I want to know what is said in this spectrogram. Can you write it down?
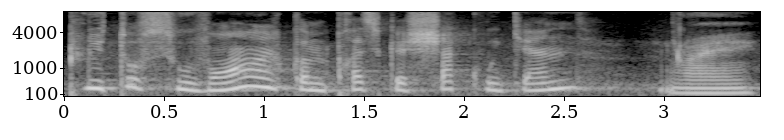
plutôt souvent, comme presque chaque week-end. Oui.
